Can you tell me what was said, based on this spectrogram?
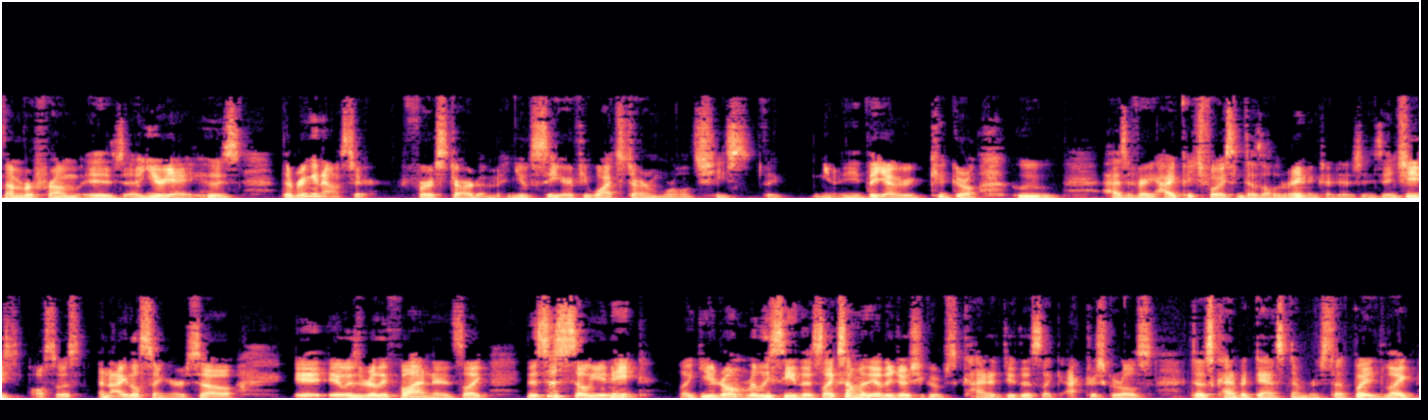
number from is uh, Yurie, who's the ring announcer for Stardom, and you'll see her if you watch Stardom World. She's the you know the younger cute girl who has a very high pitched voice and does all the ring transitions, and she's also an idol singer. So it, it was really fun. It's like this is so unique. Like you don't really see this. Like some of the other Joshi groups kind of do this. Like Actress Girls does kind of a dance number and stuff. But like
